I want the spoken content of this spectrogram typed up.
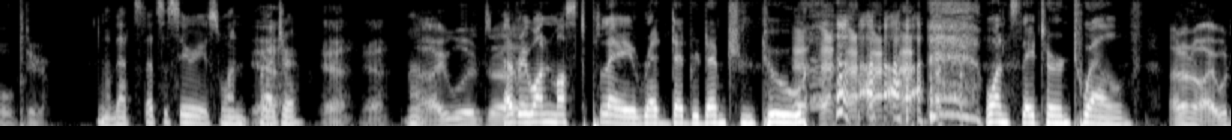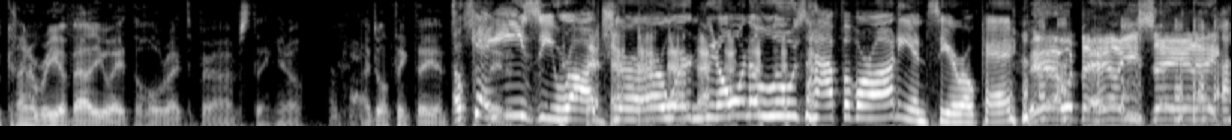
Oh dear. Oh, that's that's a serious one, Yeah. Roger. Yeah, yeah. I would. Uh, Everyone must play Red Dead Redemption 2 once they turn 12. I don't know. I would kind of reevaluate the whole right to bear arms thing. You know. Okay. I don't think they Okay, easy, Roger. We're, we don't want to lose half of our audience here, okay? yeah, what the hell you saying, eh?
